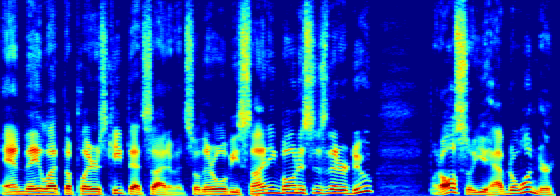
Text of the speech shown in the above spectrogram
and they let the players keep that side of it. So there will be signing bonuses that are due. But also, you have to wonder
